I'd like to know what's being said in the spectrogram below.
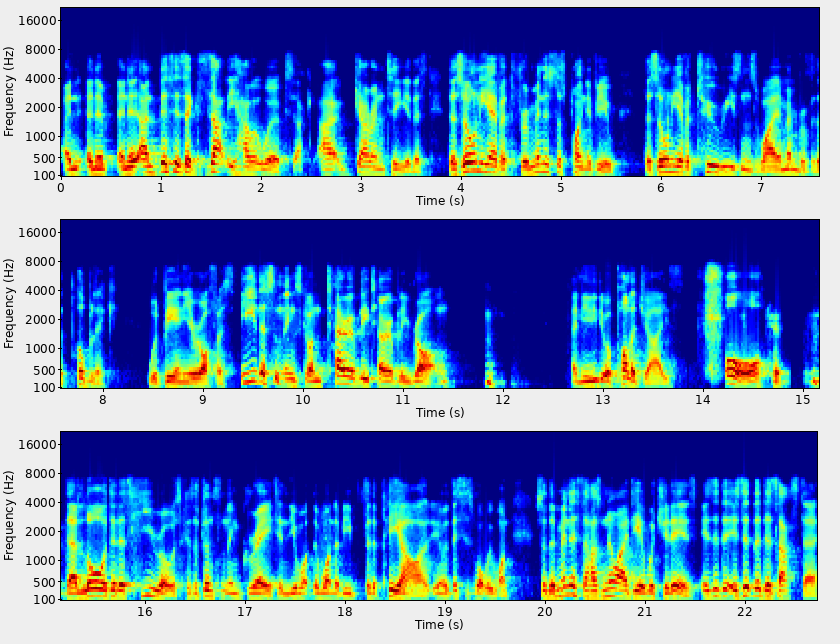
And, and, and, and this is exactly how it works. I, I guarantee you this. There's only ever, from a minister's point of view, there's only ever two reasons why a member of the public would be in your office. Either something's gone terribly, terribly wrong, and you need to apologise, or they're lauded as heroes because they've done something great, and you want they want to be for the PR. You know, this is what we want. So the minister has no idea which it is. Is it is it the disaster,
